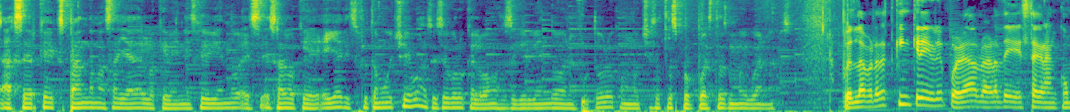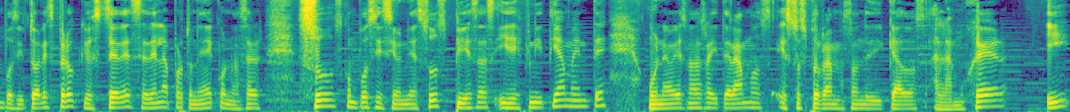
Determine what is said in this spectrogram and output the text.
hacer que expanda más allá de lo que viene escribiendo, es, es algo que ella disfruta mucho y bueno, estoy seguro que lo vamos a seguir viendo en el futuro con muchas otras propuestas muy buenas. Pues la verdad que increíble poder hablar de esta gran compositora. Espero que ustedes se den la oportunidad de conocer sus composiciones, sus piezas y definitivamente, una vez más reiteramos, estos programas son dedicados a la mujer y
